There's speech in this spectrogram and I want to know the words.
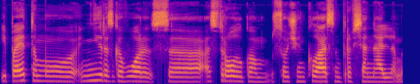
И поэтому ни разговоры с э, астрологом, с очень классным, профессиональным,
